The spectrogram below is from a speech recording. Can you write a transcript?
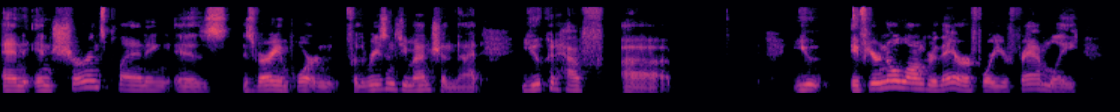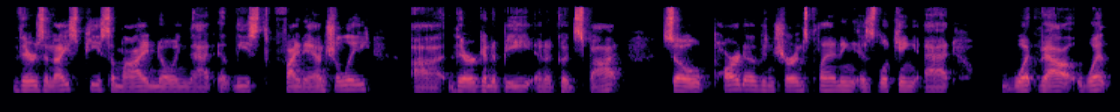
And insurance planning is is very important for the reasons you mentioned that you could have uh you if you're no longer there for your family, there's a nice peace of mind knowing that at least financially, uh, they're going to be in a good spot. So part of insurance planning is looking at what val what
